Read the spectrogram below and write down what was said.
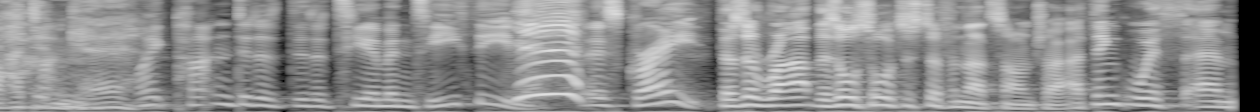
but I didn't care. Mike Patton did a did a TMNT theme. Yeah. it's great. There's a rap. There's all sorts of stuff in that soundtrack. I think with um,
